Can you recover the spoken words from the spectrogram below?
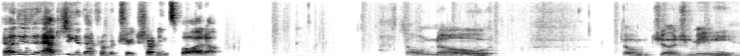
How did how did you get that from a trick shotting spider? Don't know. Don't judge me.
